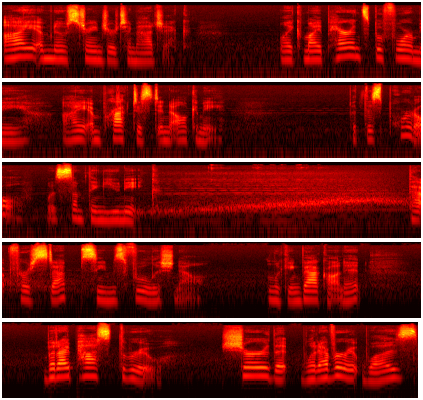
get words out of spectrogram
I am no stranger to magic. Like my parents before me, I am practiced in alchemy. But this portal was something unique. That first step seems foolish now, looking back on it, but I passed through sure that whatever it was,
